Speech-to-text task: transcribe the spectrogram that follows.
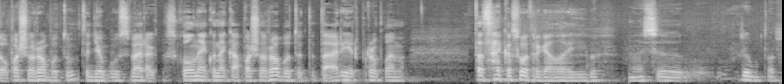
to pašu robotu, tad jau būs vairāk skolnieku nekā pašu robotu. Tad tā arī ir problēma. Tas sākas otrā galējība. Es gribu par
